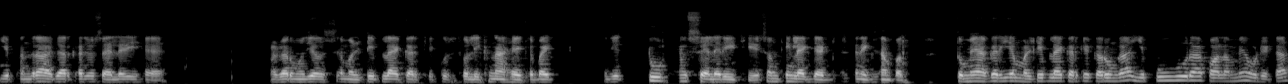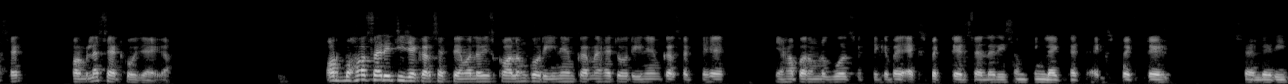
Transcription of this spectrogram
ये पंद्रह हज़ार का जो सैलरी है, अगर मुझे उससे मल्टीप्लाई करके कुछ तो लिखना है कि भाई मुझे टू टाइम्स सैलरी चाहिए something like that just an example तो मैं अगर ये मल्टीप्लाई करके करूँगा, ये पूरा कॉलम में वो डेटा सेट फॉर्मूला सेट हो जाएगा। और बहुत सारी चीज़ें कर सकते हैं मतलब इस कॉलम को रीनेम करना है तो रीनेम कर सकते हैं। यहाँ पर हम लोग बोल सकते हैं कि भाई expected salary something like that expected salary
